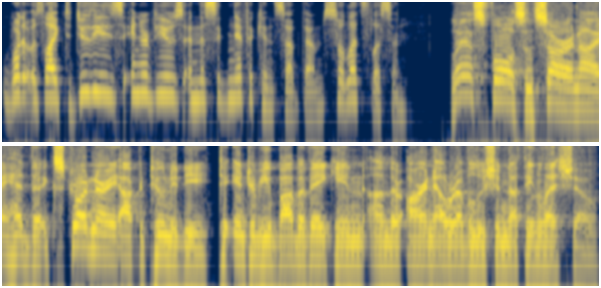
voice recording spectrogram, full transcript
what it was like to do these interviews and the significance of them. So let's listen. Last fall, Sunsara and I had the extraordinary opportunity to interview Bob Avakian on the RNL Revolution Nothing Less show.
